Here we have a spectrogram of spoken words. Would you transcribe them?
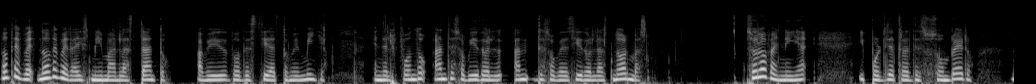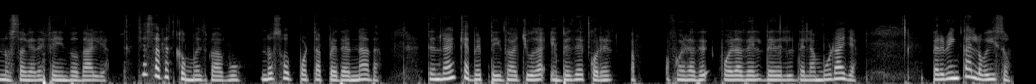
No, debe, deberáis mimarlas tanto, ha oído decir a Tomemilla. En el fondo han, han desobedecido las normas. Solo venía y por detrás de su sombrero nos había defendido Dalia. Ya sabes cómo es Babú, no soporta perder nada. Tendrán que haber pedido ayuda en vez de correr fuera de, fuera de, de la muralla. Pervinca lo hizo,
